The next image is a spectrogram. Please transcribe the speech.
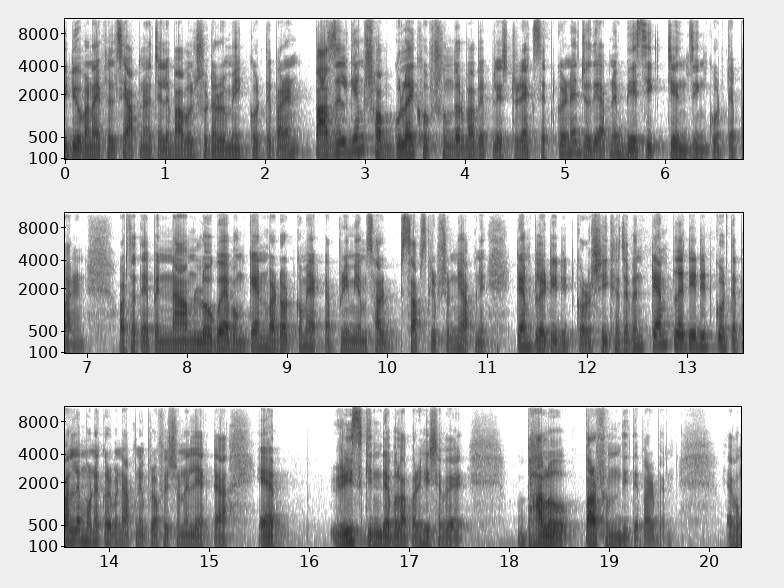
ভিডিও বানাই ফেলছি। আপনারা চাইলে বাবল শুটারও মেক করতে পারেন। পাজেল গেম সবগুলাই খুব সুন্দরভাবে প্লে স্টোরে অ্যাকসেপ্ট করে নেয়, যদি আপনি বেসিক চেঞ্জিং করতে পারেন। অর্থাৎ অ্যাপের নাম লোগো এবং ক্যানভা ডট কমে একটা প্রিমিয়াম সাবস্ক্রিপশন নিয়ে আপনি টেমপ্লেট এডিট করা শিখে যাবেন। টেমপ্লেট এডিট করতে পারলে মনে করবেন আপনি প্রফেশনালি একটা অ্যাপ রিস্কিন ডেভেলপার হিসেবে ভালো পারফর্ম দিতে পারবেন। এবং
